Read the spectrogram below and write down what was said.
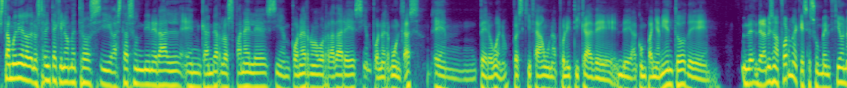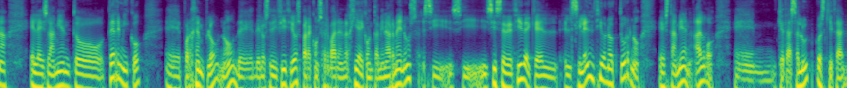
Está muy bien lo de los 30 kilómetros y gastarse un dineral en cambiar los paneles y en poner nuevos radares y en poner multas, em, pero bueno, pues quizá una política de acompañamiento, de, de, la misma forma que se subvenciona el aislamiento térmico, eh, por ejemplo, ¿no? de, los edificios para conservar energía y contaminar menos, si, si, si se decide que el, silencio nocturno es también algo eh, que da salud, pues quizá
